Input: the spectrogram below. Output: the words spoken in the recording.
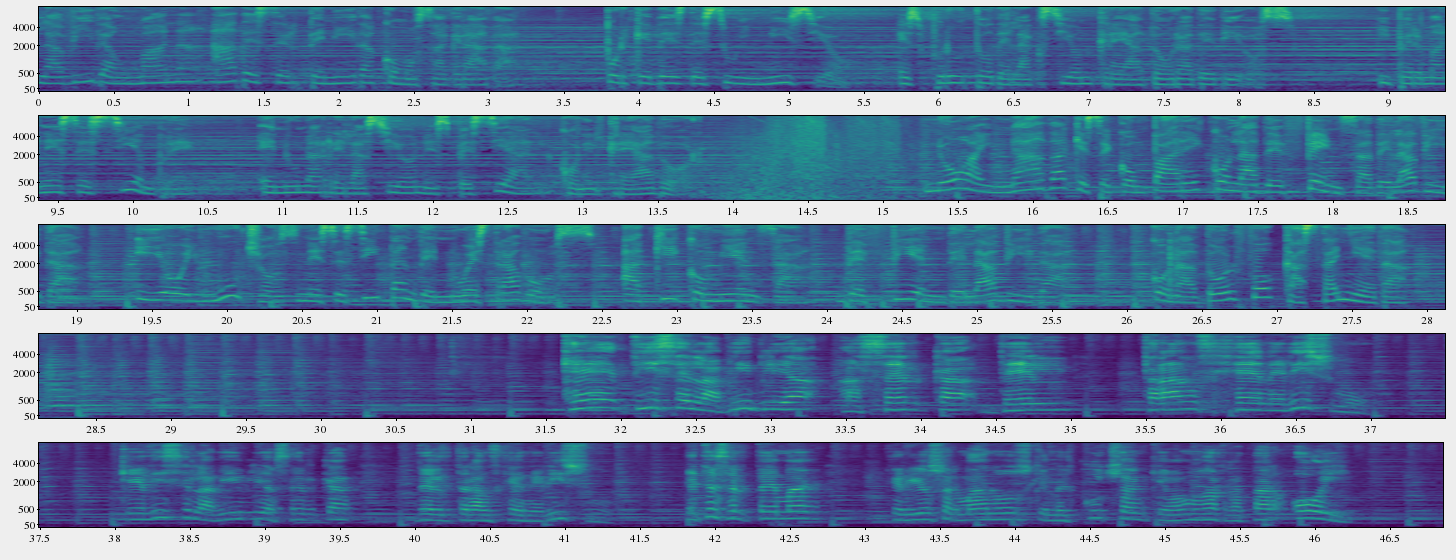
La vida humana ha de ser tenida como sagrada, porque desde su inicio es fruto de la acción creadora de Dios y permanece siempre en una relación especial con el Creador. No hay nada que se compare con la defensa de la vida y hoy muchos necesitan de nuestra voz. Aquí comienza Defiende la Vida con Adolfo Castañeda. ¿Qué dice la Biblia acerca del transgenerismo? ¿Qué dice la Biblia acerca del transgenerismo? Este es el tema, queridos hermanos que me escuchan, que vamos a tratar hoy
